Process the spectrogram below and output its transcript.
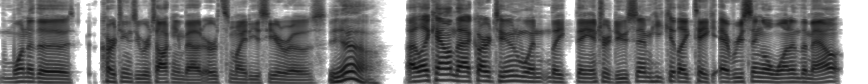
one of the cartoons you were talking about, Earth's Mightiest Heroes. Yeah. I like how in that cartoon when like they introduce him, he could like take every single one of them out.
